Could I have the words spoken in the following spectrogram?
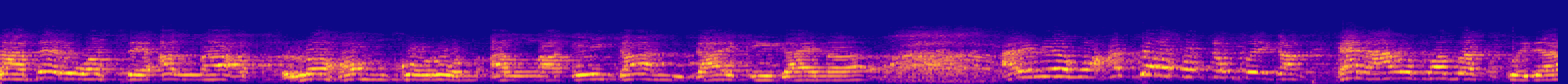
তাদের ওয়াস্তে আল্লাহ রহম করুন। আল্লাহ এই গান গায় কি গায় না? আরে মিয়া পর্যন্ত এই গান হ্যাঁ আরও মজা কইরা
